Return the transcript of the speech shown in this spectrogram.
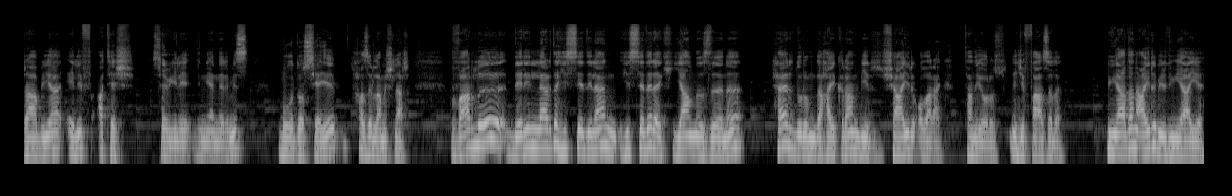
Rabia Elif Ateş sevgili dinleyenlerimiz bu dosyayı hazırlamışlar. Varlığı derinlerde hissedilen, hissederek yalnızlığını her durumda haykıran bir şair olarak tanıyoruz Necip Fazıl'ı. Dünyadan ayrı bir dünyayı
